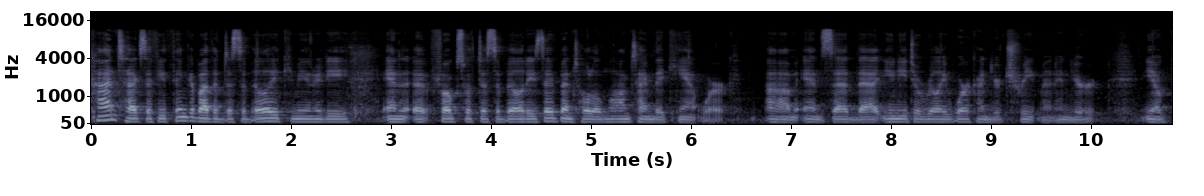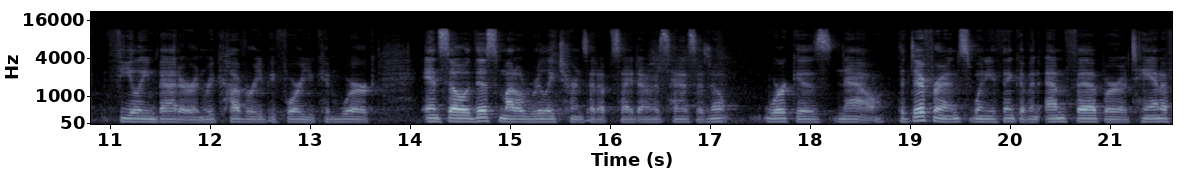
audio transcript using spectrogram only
context, if you think about the disability community and uh, folks with disabilities, they've been told a long time they can't work um, and said that you need to really work on your treatment and your, you know, feeling better and recovery before you can work. And so this model really turns that upside down its head and says, no, work is now. The difference when you think of an MFIP or a TANF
